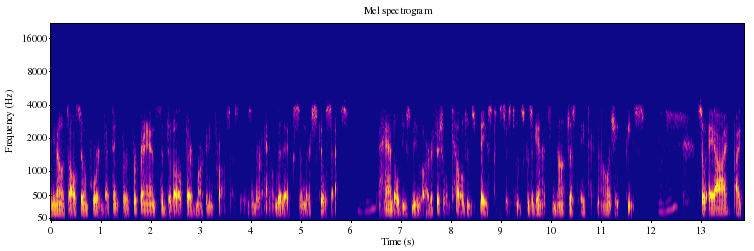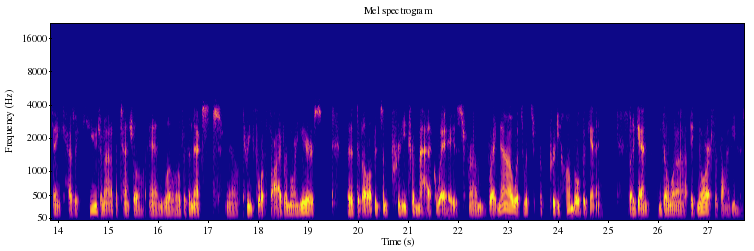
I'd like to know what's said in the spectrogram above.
You know, it's also important, I think, for, for brands to develop their marketing processes and their analytics and their skill sets hmm to handle these new artificial intelligence based systems. Because again, it's not just a technology piece. hmm So AI, I think, has a huge amount of potential and will, over the next, you know, three, four, five or more years, uh, develop in some pretty dramatic ways. From right now, what's what's a pretty humble beginning, but again, you don't want to ignore it for five years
